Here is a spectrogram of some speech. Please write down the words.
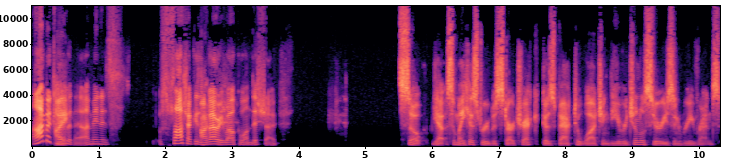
I'm okay I, with it. I mean it's Star Trek is I, very welcome on this show. So yeah, so my history with Star Trek goes back to watching the original series and reruns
